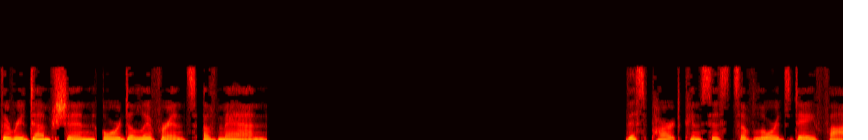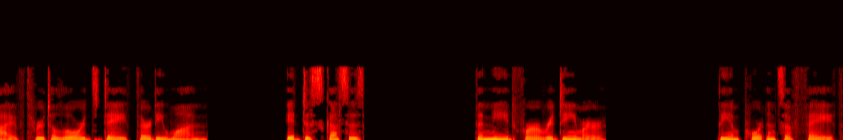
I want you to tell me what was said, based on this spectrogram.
The redemption or deliverance of man. This part consists of Lord's Day 5 through to Lord's Day 31. It discusses the need for a Redeemer, the importance of faith,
